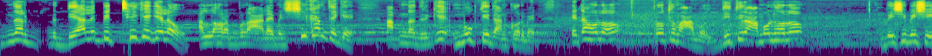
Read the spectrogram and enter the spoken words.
আপনার দেয়ালে পিঠ থেকে গেলেও আল্লাহ রব্বুল আলমিন সেখান থেকে আপনাদেরকে মুক্তি দান করবেন। এটা হলো প্রথম আমল। দ্বিতীয় আমল হলো বেশি বেশি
